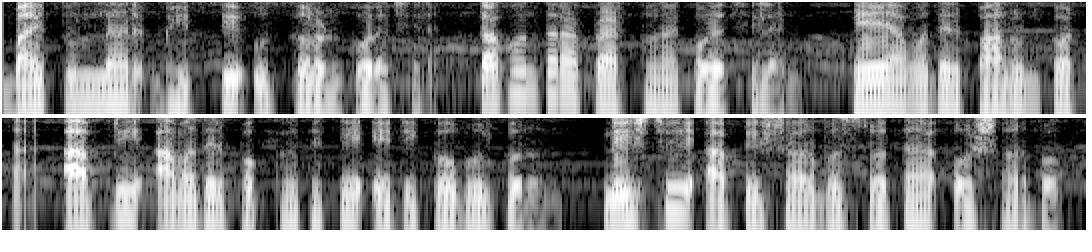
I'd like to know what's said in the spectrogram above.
বাইতুল্লাহর ভিত্তি উত্তোলন করেছিলেন, তখন তারা প্রার্থনা করেছিলেন, হে আমাদের পালনকর্তা, আপনি আমাদের পক্ষ থেকে এটি কবুল করুন। নিশ্চয়ই আপনি সর্বশ্রোতা ও সর্বজ্ঞ।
